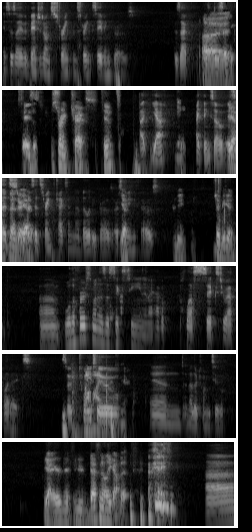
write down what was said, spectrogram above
It says I have advantage on strength and strength saving throws. Does that? Uh, does that- Is it strength checks too? I, yeah, Yeah. I think so. It Yeah, said then, strength, yeah. it said strength checks and ability throws or Yep. saving throws. Should be, should be good. Um, well, the first one is a 16, and I have a plus six to athletics, so 22 and another 22. Yeah, you're you definitely got it. Okay. uh,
